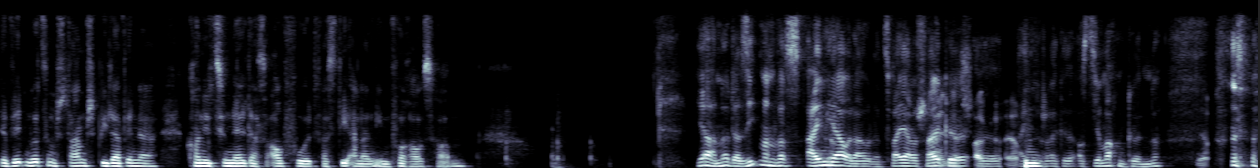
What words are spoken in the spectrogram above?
der wird nur zum Stammspieler, wenn er konditionell das aufholt, was die anderen ihm voraus haben. Ja, ne, da sieht man, was ein Jahr oder, oder zwei Jahre Schalke, Ein Jahr Schalke, äh, ja. ein Jahr Schalke aus dir machen können. Ne? Ja.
